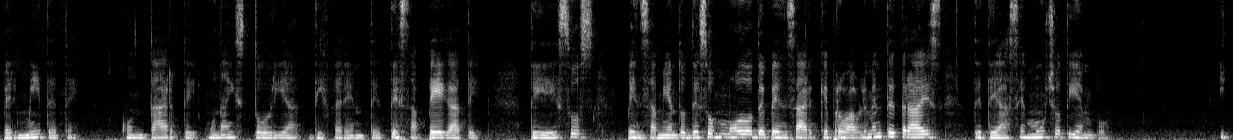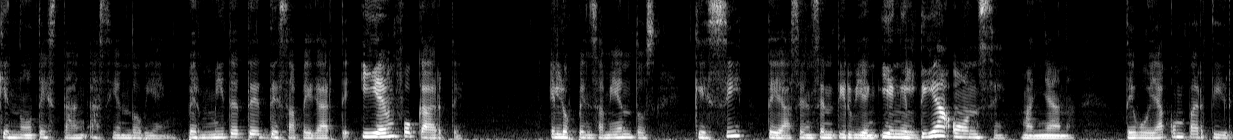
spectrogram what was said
Permítete contarte una historia diferente. Desapégate de esos pensamientos, de esos modos de pensar que probablemente traes desde hace mucho tiempo y que no te están haciendo bien. Permítete desapegarte y enfocarte en los pensamientos que sí te hacen sentir bien. Y en el día 11, mañana, te voy a compartir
